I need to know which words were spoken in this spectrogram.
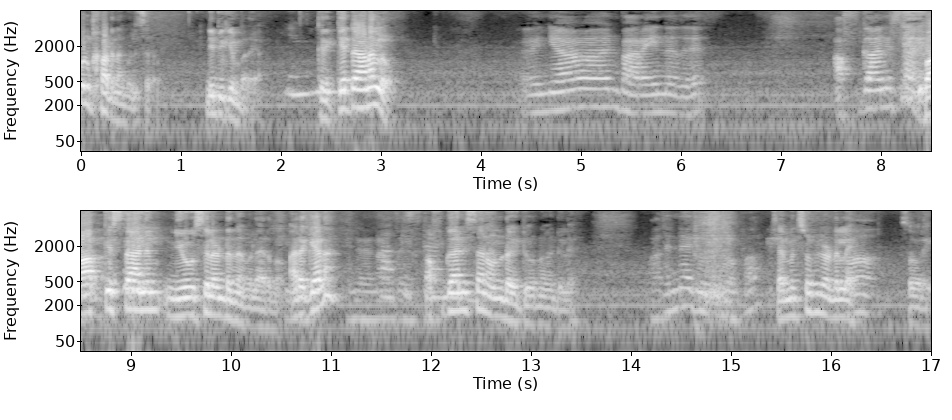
ഉദ്ഘാടന മത്സരം. നിബിക്കും പറയാം. ക്രിക്കറ്റ് ആണല്ലോ. ഞാൻ പറയുന്നത് അഫ്ഗാനിസ്ഥാൻ. പാകിസ്ഥാനും ന്യൂസിലൻഡും തമ്മിലായിരുന്നു. ആരൊക്കെയാണ്? അഫ്ഗാനിസ്ഥാൻ ഉണ്ടോ ഈ ടൂർണമെന്റിൽ ചാമ്പ്യൻസ് ട്രോഫിയിലുണ്ടല്ലേ സോറി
